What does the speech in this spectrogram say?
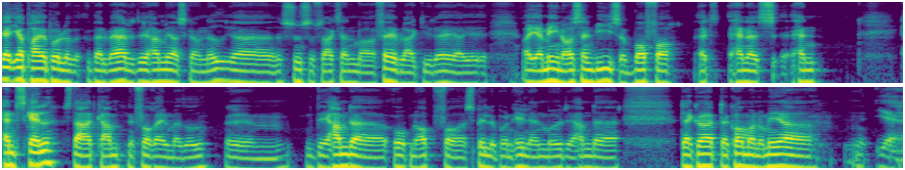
jeg, jeg peger på Valverde, det er ham, jeg skrev ned. Jeg synes som sagt, han var fabelagtig i dag, og jeg, og jeg mener også, han viser, hvorfor at han, er, han, han skal starte kampene for Real Madrid. Øhm, det er ham, der åbner op for at spille på en helt anden måde. Det er ham, der, der gør, at der kommer noget mere ja,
